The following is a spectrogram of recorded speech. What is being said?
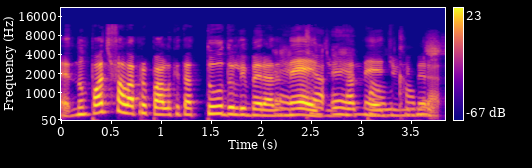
É, não pode falar pro Paulo que tá tudo liberado. É, médio, é, tá Paulo, médio liberado.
